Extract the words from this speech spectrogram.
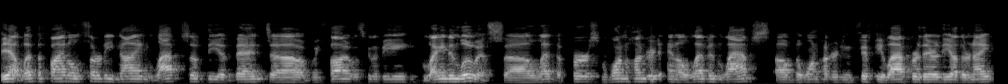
Yeah, led the final 39 laps of the event. Uh, we thought it was going to be Landen Lewis. Uh, led the first 111 laps of the 150 lapper there the other night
